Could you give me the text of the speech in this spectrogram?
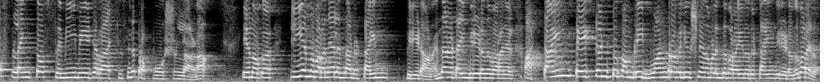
of length of semi major ആക്സിസിന് പ്രപ്പോർഷനിലാണ് ഇനി നോക്ക് ടി എന്ന് പറഞ്ഞാൽ എന്താണ്? ടൈം പീരീഡ് ആണ് എന്താണ് ടൈം പീരീഡ് എന്ന് പറഞ്ഞാൽ? ആ time taken to complete one റെവല്യൂഷനെ നമ്മൾ എന്ത് പറയുന്നത്? ടൈം പീരീഡ് എന്ന് പറയുന്നത്.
